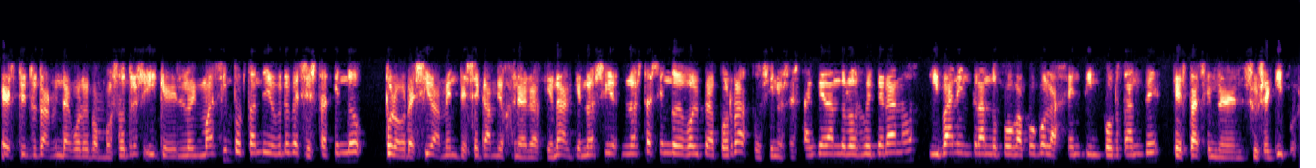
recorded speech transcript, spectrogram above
estoy totalmente de acuerdo con vosotros y que lo más importante yo creo que se está haciendo progresivamente ese cambio generacional, que no, no está siendo de golpe a porrazo, sino se están quedando los veteranos y van entrando poco a poco la gente importante que está siendo en sus equipos.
